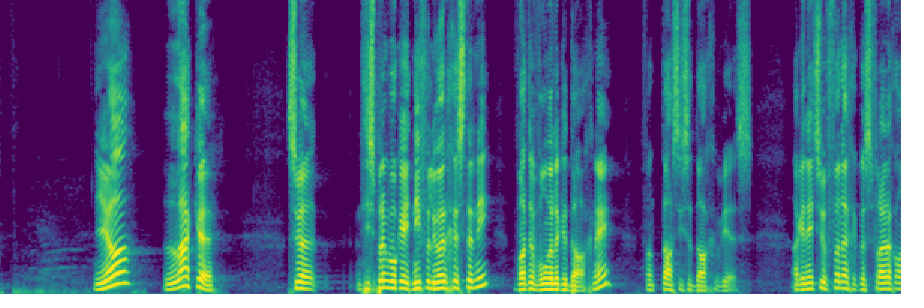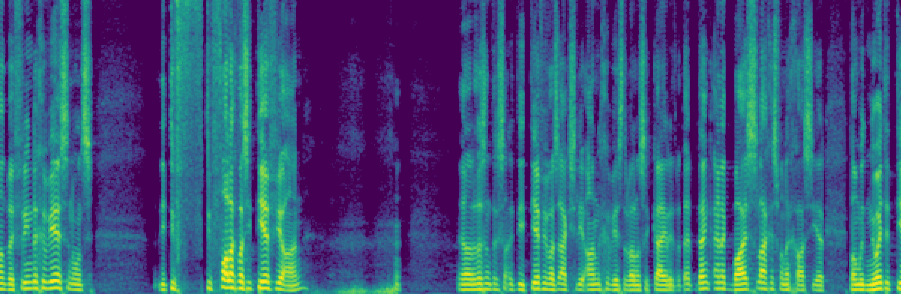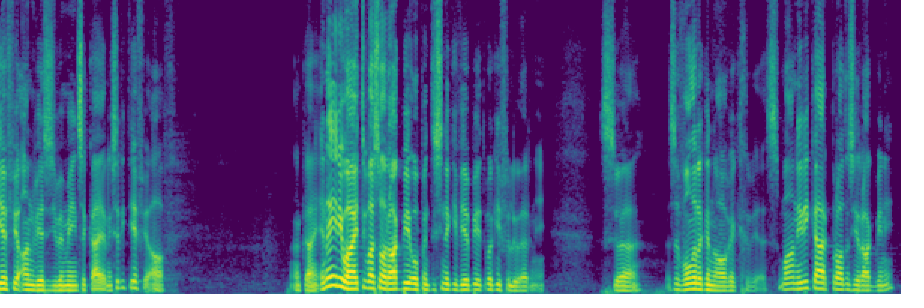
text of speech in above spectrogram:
Ja? Lekker. So, die Springbokke het nie verloor gister nie. Wat 'n wonderlike dag, né? Nee? Fantastiese dag gewees. Ek het net so vinnig, ek was Vrydag aand by vriende gewees en ons die toef, toevallig was die TV aan. ja, dit was interessant. Die TV was actually aan gewees terwyl ons gekuier het. Wat ek dink eintlik baie sleg is van 'n gasheer, dan moet nooit 'n TV aan wees as jy by mense kuier nie. Sit die TV af. Okay. En anyway, toe was al rugby op en toe sien ek die WP het ook nie verloor nie. So, dis 'n wonderlike naweek gewees. Maar in hierdie kerk praat ons nie rugby nie.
